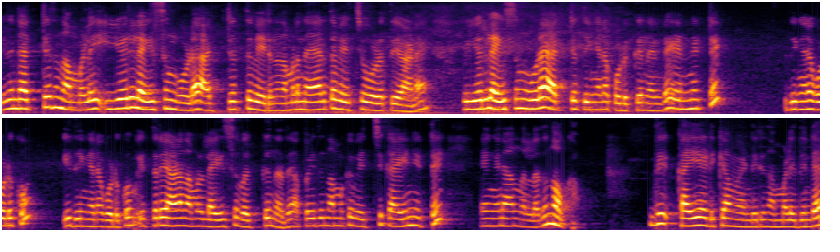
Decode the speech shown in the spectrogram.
ഇതിന്റെ അറ്റത്ത് നമ്മൾ ഈ ഒരു ലൈസും കൂടെ അറ്റത്ത് വരുന്നത് നമ്മൾ നേരത്തെ വെച്ച് കൊടുത്തതാണ്. ഈ ഒരു ലൈസും കൂടെ അറ്റത്ത് ഇങ്ങനെ കൊടുക്കുന്നുണ്ട്. എന്നിട്ട് ഇതിങ്ങനെ കൊടുക്കും ഇതിങ്ങനെ കൊടുക്കും. ഇത്രയാണ് നമ്മൾ ലൈസ് വെക്കുന്നത്. അപ്പോൾ ഇത് നമുക്ക് വെച്ച് കഴിഞ്ഞിട്ട് എങ്ങനെയാണെന്നുള്ളത് നോക്കാം. ഇത് കൈ അടിക്കാൻ വേണ്ടിയിട്ട് നമ്മൾ ഇതിന്റെ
